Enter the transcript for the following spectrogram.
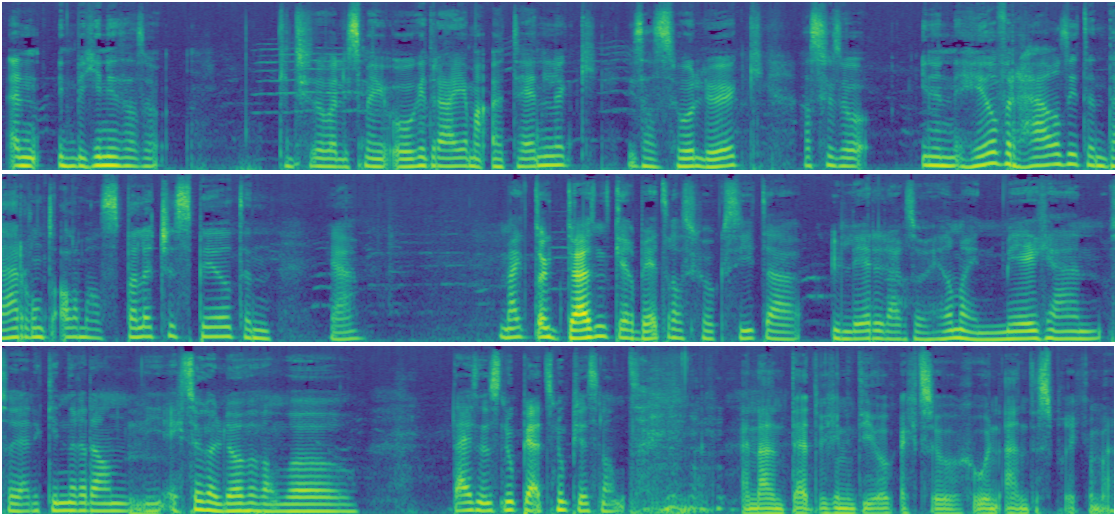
En in het begin is dat zo... Kun je zo wel eens met je ogen draaien, maar uiteindelijk is dat zo leuk. Als je zo in een heel verhaal zit en daar rond allemaal spelletjes speelt. En ja, maakt het ook duizend keer beter als je ook ziet dat je leden daar zo helemaal in meegaan. Of zo, ja, de kinderen dan, Mhm. die echt zo geloven van wow, dat is een snoepje uit Snoepjesland. En na een tijd beginnen die ook echt zo gewoon aan te spreken met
